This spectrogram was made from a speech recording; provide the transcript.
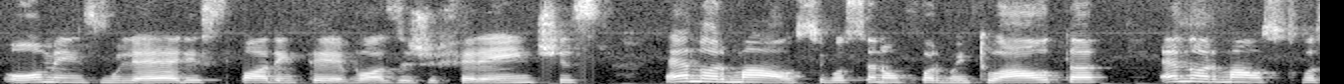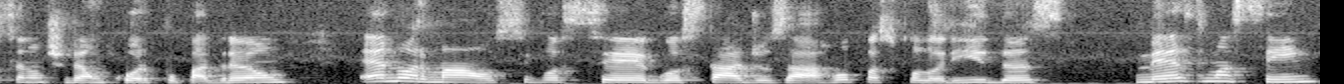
homens, mulheres podem ter vozes diferentes. É normal se você não for muito alta, é normal se você não tiver um corpo padrão, é normal se você gostar de usar roupas coloridas. Mesmo assim,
